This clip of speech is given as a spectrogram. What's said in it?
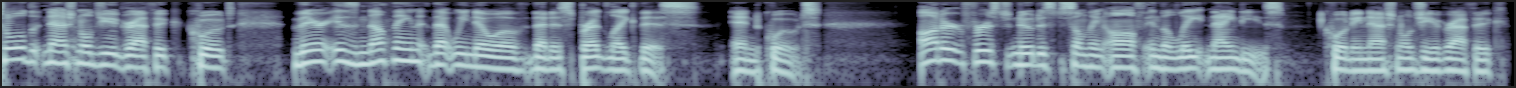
told National Geographic, quote, "There is nothing that we know of that is spread like this." End quote. Otter first noticed something off in the late 90s quoting National Geographic.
